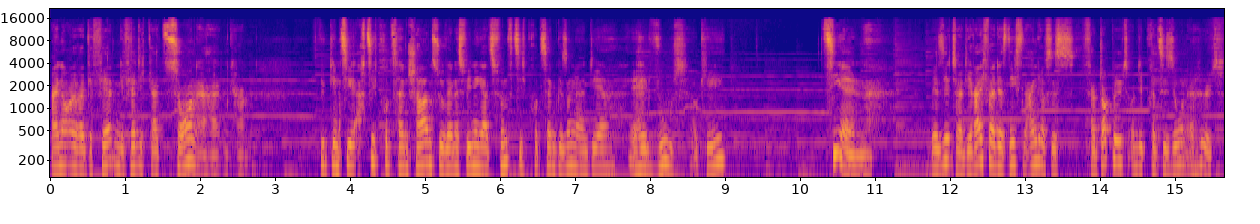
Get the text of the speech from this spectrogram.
einer eurer Gefährten die Fertigkeit Zorn erhalten kann. Fügt dem Ziel 80% Schaden zu, wenn es weniger als 50% Gesundheit dir erhält Wut. Okay. Zielen. Versierter. Die Reichweite des nächsten Angriffs ist verdoppelt und die Präzision erhöht.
